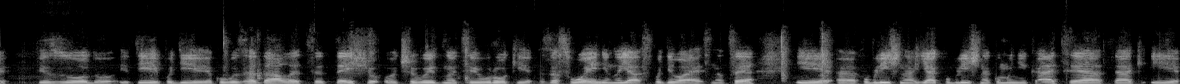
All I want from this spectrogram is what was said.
епізоду і тієї події, яку ви згадали, це те, що очевидно ці уроки засвоєні. Ну я сподіваюся на це, і е, публічна, як публічна комунікація, так і, е,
